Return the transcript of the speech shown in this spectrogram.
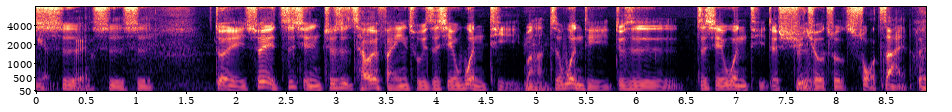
面。是是是。对，所以之前就是才会反映出这些问题嘛，嗯、这问题就是这些问题的需求所所在。对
